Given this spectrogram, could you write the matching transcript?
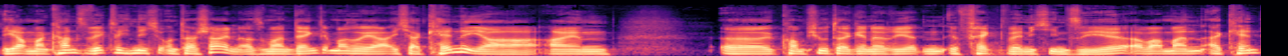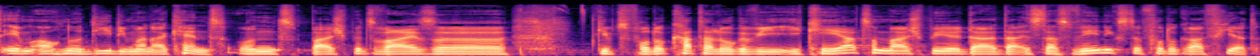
ja, man kann es wirklich nicht unterscheiden. Also man denkt immer so, ja, ich erkenne ja einen äh, computergenerierten Effekt, wenn ich ihn sehe, aber man erkennt eben auch nur die, die man erkennt. Und beispielsweise gibt es Produktkataloge wie Ikea zum Beispiel, da, da ist das wenigste fotografiert.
